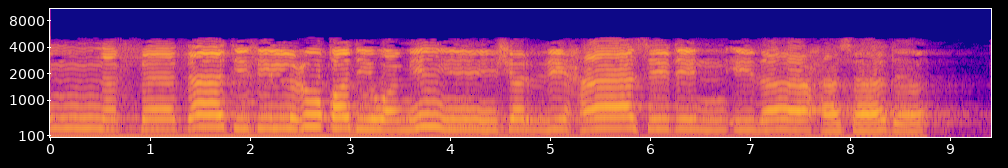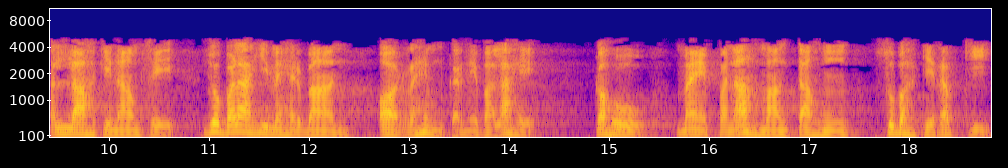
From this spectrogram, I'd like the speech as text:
النفاثات في العقد ومن شر حاسد إذا حسد. الله کے نام سے جو بڑا ہی مہربان और रहम करने वाला है। कहो, मैं पनाह माँगता हूँ सुबह के रब की,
